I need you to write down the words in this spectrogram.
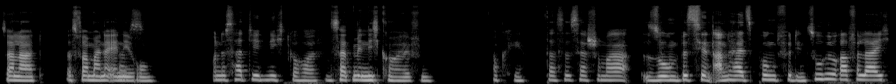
Salat. Das war meine. Ernährung. Und es hat dir nicht geholfen? Es hat mir nicht geholfen. Okay, das ist ja schon mal so ein bisschen Anhaltspunkt für den Zuhörer vielleicht,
